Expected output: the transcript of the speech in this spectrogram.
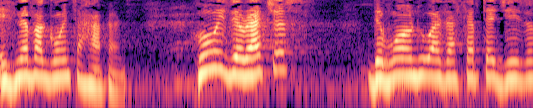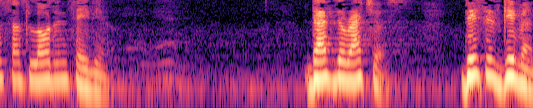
It's never going to happen. Who is the righteous? The one who has accepted Jesus as Lord and Savior. That's the righteous. This is given.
